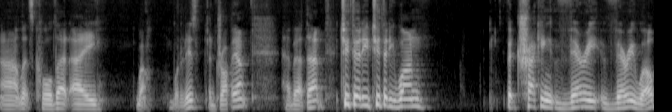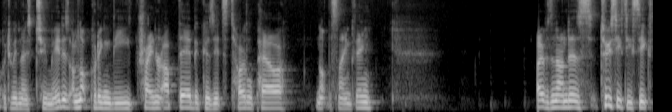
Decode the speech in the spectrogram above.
Uh, let's call that a, well, what it is, a dropout. How about that? 230, 231, but tracking very, very well between those two meters. I'm not putting the trainer up there because it's total power, not the same thing. Overs and unders, 266,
